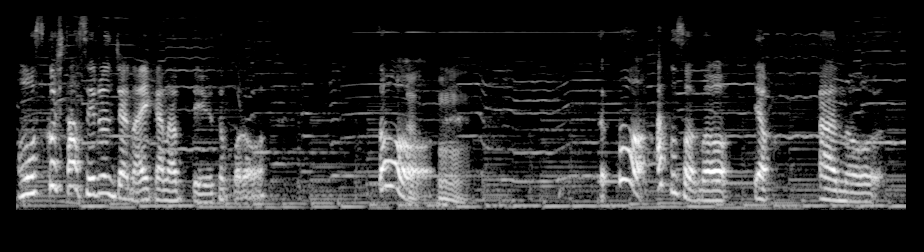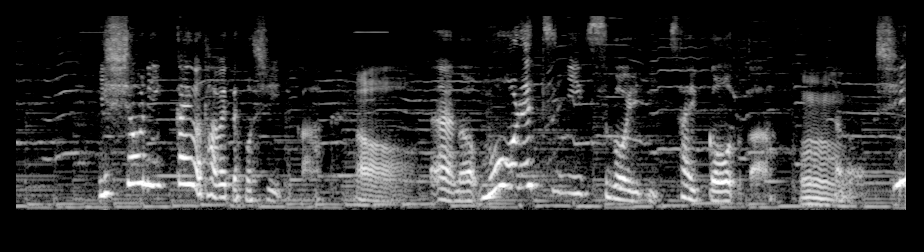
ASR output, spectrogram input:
もう少し足せるんじゃないかなっていうところと、ー、うん、と、あとその、いや、あの、一生に一回は食べてほしいとか、ああの、猛烈にすごい最高とか、あ、うん、あの、信じ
